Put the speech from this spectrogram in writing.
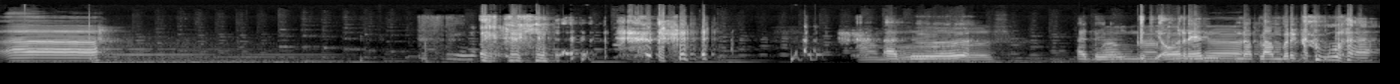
Ah. Aduh. Mampus. Aduh, Mau itu si Oren kena plumber gua.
